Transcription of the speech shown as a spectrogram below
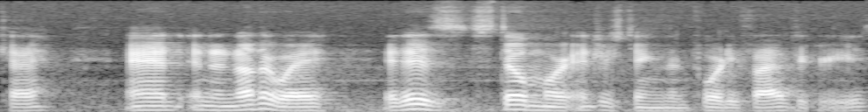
Okay, and in another way, it is still more interesting than 45 degrees.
